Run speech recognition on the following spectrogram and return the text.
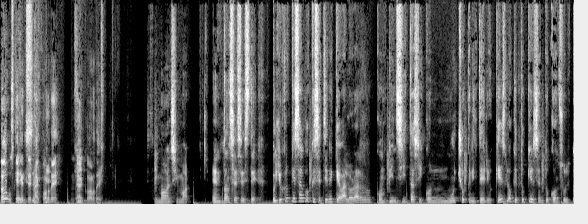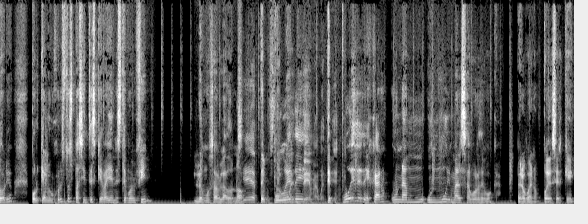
No lo busqué, gente, me acordé, me acordé. Simón, Simón. Entonces, este, pues yo creo que es algo que se tiene que valorar con pincitas y con mucho criterio. ¿Qué es lo que tú quieres en tu consultorio? Porque a lo mejor estos pacientes que vayan este buen fin, lo hemos hablado, ¿no? te puede, te puede dejar una, un muy mal sabor de boca. Pero bueno, puede ser que,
